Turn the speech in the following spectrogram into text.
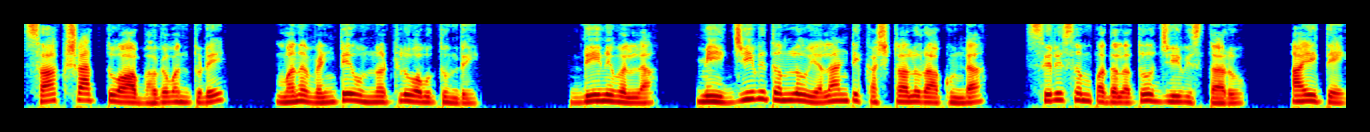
సాక్షాత్తు ఆ భగవంతుడే మన వెంటే ఉన్నట్లు అవుతుంది. దీనివల్ల మీ జీవితంలో ఎలాంటి కష్టాలు రాకుండా సిరిసంపదలతో జీవిస్తారు. అయితే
